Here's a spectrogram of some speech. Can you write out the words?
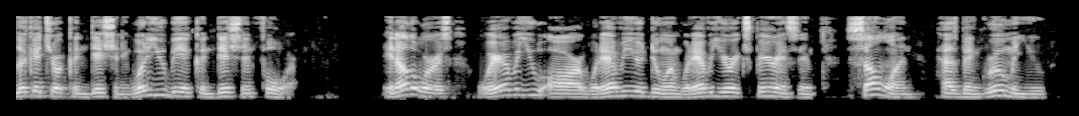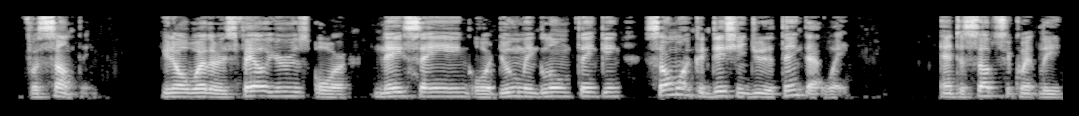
Look at your conditioning. What are you being conditioned for? In other words, wherever you are, whatever you're doing, whatever you're experiencing, someone has been grooming you for something. You know, whether it's failures or naysaying or doom and gloom thinking, someone conditioned you to think that way and to subsequently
